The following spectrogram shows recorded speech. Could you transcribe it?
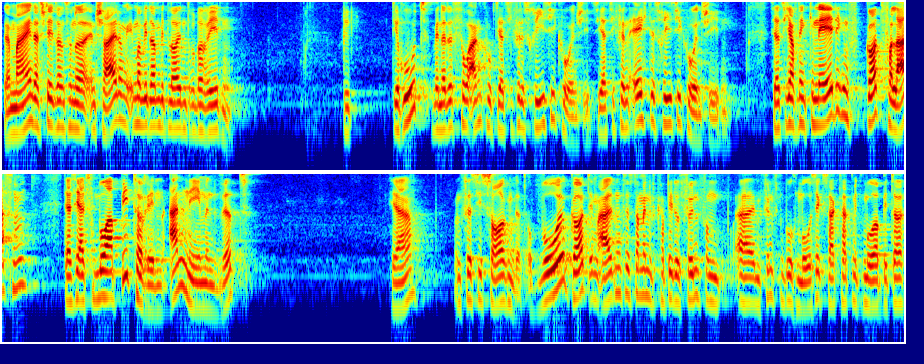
Wer meint, das steht an so einer Entscheidung, immer wieder mit Leuten drüber reden. Die Ruth, wenn er das so anguckt, die hat sich für das Risiko entschieden. Sie hat sich für ein echtes Risiko entschieden. Sie hat sich auf den gnädigen Gott verlassen, der sie als Moabiterin annehmen wird ja, und für sie sorgen wird. Obwohl Gott im Alten Testament, Kapitel 5 vom, äh, im fünften Buch Mose gesagt hat, mit Moabiter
